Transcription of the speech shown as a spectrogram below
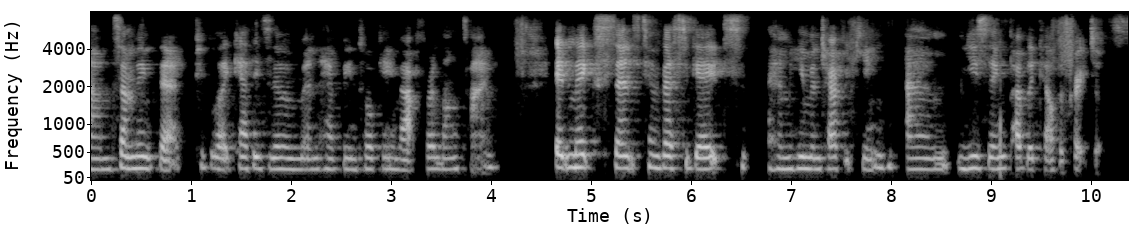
um, something that people like Cathy Zimmerman have been talking about for a long time, it makes sense to investigate um, human trafficking um, using public health approaches.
